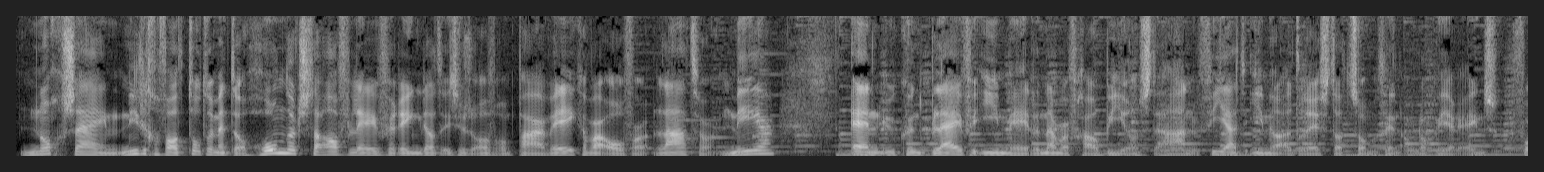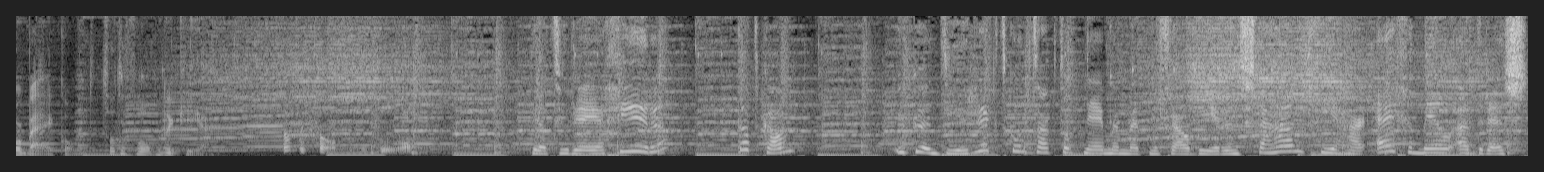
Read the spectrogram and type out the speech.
nog zijn. In ieder geval tot en met de honderdste aflevering. Dat is dus over een paar weken, waarover later meer. En u kunt blijven e-mailen naar mevrouw Bierens de Haan via het e-mailadres dat zometeen ook nog weer eens voorbij komt. Tot de volgende keer. Tot de volgende keer. Wilt u reageren? Dat kan. U kunt direct contact opnemen met mevrouw Berends de Haan via haar eigen mailadres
